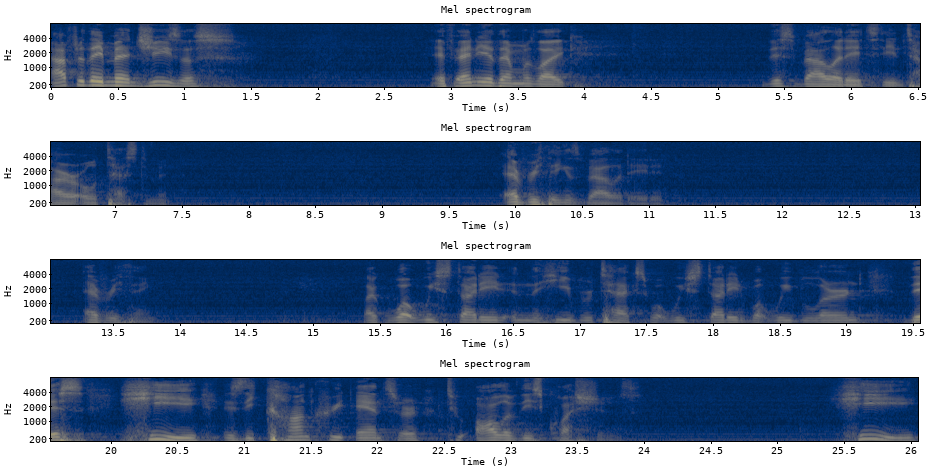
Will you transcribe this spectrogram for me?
after they met Jesus, if any of them was like, this validates the entire Old Testament. Everything is validated. Everything. Like what we studied in the Hebrew text, what we've studied, what we've learned this, He is the concrete answer to all of these questions. He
